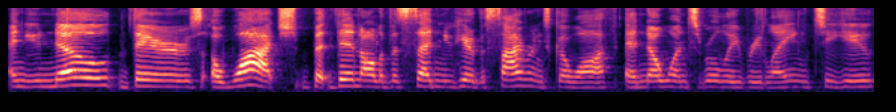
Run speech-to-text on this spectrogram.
and you know there's a watch, but then all of a sudden you hear the sirens go off and no one's really relaying to you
